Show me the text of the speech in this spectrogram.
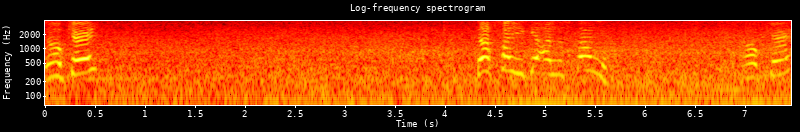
Okay? That's how you get understanding. Okay?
